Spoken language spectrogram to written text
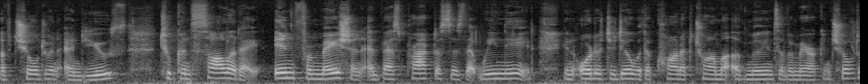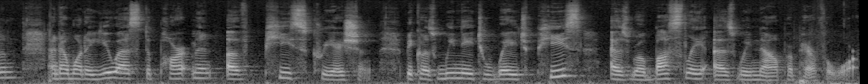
of Children and Youth to consolidate information and best practices that we need in order to deal with the chronic trauma of millions of American children. And I want a U.S. Department of Peace creation because we need to wage peace as robustly as we now prepare for war.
